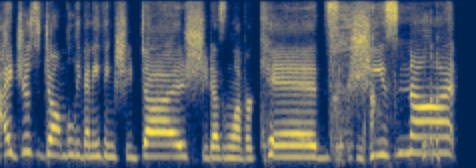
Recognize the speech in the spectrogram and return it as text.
I just don't believe anything she does. She doesn't love her kids. She's not.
